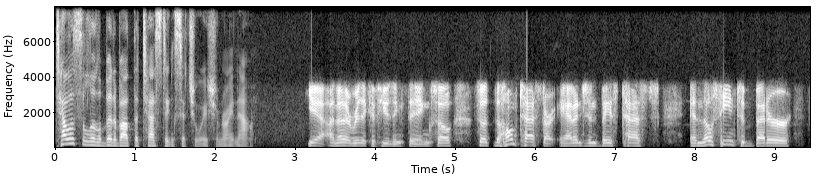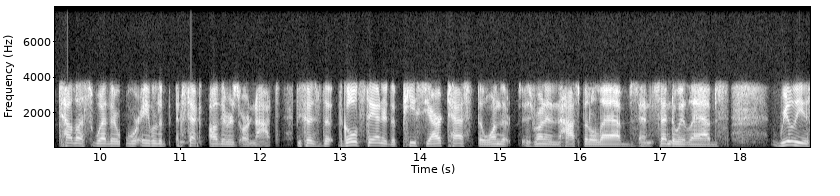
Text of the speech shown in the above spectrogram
tell us a little bit about the testing situation right now. Yeah, another really confusing thing. So, so the home tests are antigen-based tests, and those seem to better tell us whether we're able to infect others or not. Because the, the gold standard, the PCR test, the one that is run in hospital labs and send-away labs, really is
